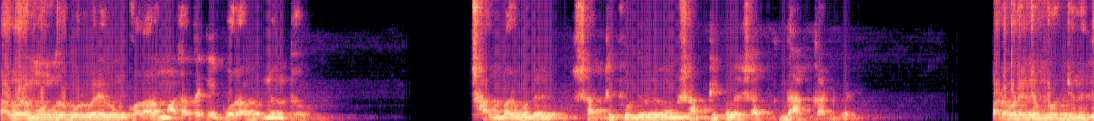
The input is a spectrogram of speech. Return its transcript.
তারপরে মন্ত্র পড়বেন এবং কলার মাথা থেকে গোড়া পর্যন্ত। সাতবার বলে সাতটি ফু দেবে এবং সাতটি কলে সাতটি দাগ কাটবেন। তারপরে একটা প্রজ্বলিত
